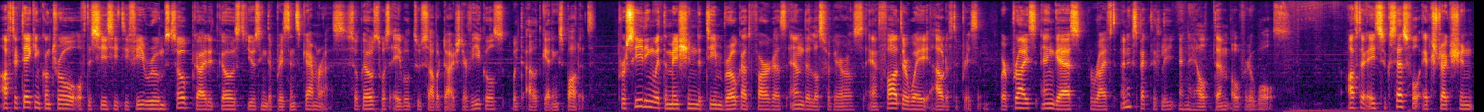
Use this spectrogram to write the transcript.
After taking control of the CCTV rooms, Soap guided Ghost using the prison's cameras, so Ghost was able to sabotage their vehicles without getting spotted. Proceeding with the mission, the team broke out Vargas and the Los Vaqueros and fought their way out of the prison, where Price and Gaz arrived unexpectedly and helped them over the walls. After a successful extraction,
